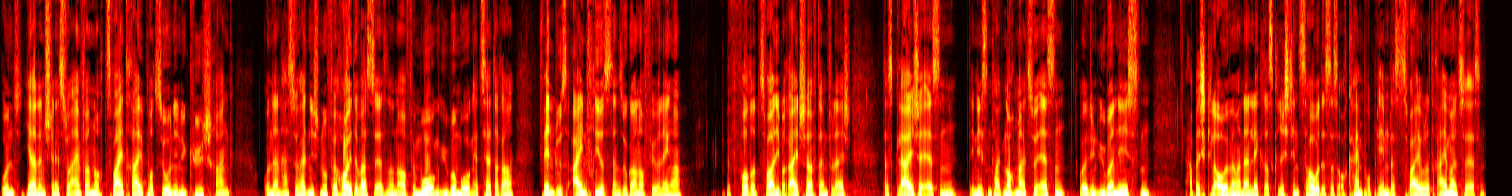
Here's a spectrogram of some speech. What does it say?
und ja, dann stellst du einfach noch zwei, drei Portionen in den Kühlschrank und dann hast du halt nicht nur für heute was zu essen, sondern auch für morgen, übermorgen etc. Wenn du es einfrierst, dann sogar noch für länger. Befordert zwar die Bereitschaft, dann vielleicht das gleiche Essen den nächsten Tag nochmal zu essen oder den übernächsten. Aber ich glaube, wenn man da ein leckeres Gericht hinzaubert, ist das auch kein Problem, das zwei oder dreimal zu essen.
